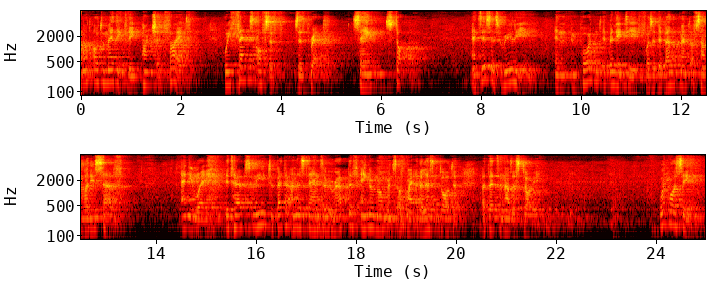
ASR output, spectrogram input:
not automatically punch and fight, We fence off the, the threat, saying stop. And this is really an important ability for the development of somebody's self. Anyway, it helps me to better understand the eruptive anger moments of my adolescent daughter, but that's another story. One more thing.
